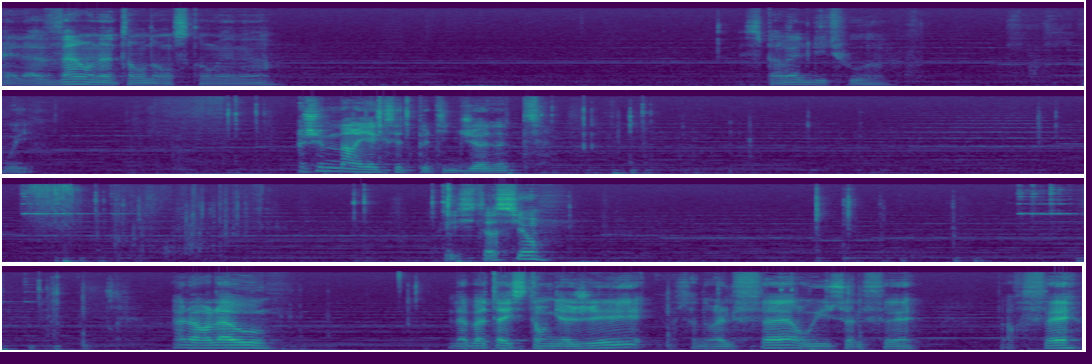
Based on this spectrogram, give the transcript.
Elle a 20 en intendance quand même. Hein. C'est pas mal du tout. Hein. Oui. Je vais me marier avec cette petite jeunette. Félicitations. Alors là-haut, la bataille s'est engagée. Ça devrait le faire. Oui, ça le fait. Parfait.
